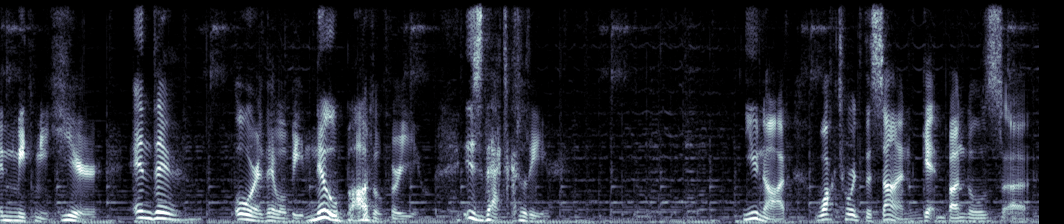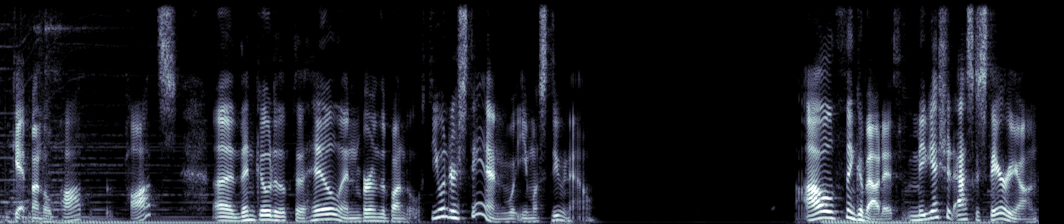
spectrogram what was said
and meet me here, and there or there will be no bottle for you. Is that clear? You nod, walk towards the sun, get bundles, uh, get bundle pop pots, uh, then go to the hill and burn the bundle. Do you understand what you must do now? I'll think about it. Maybe I should ask Asterion,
